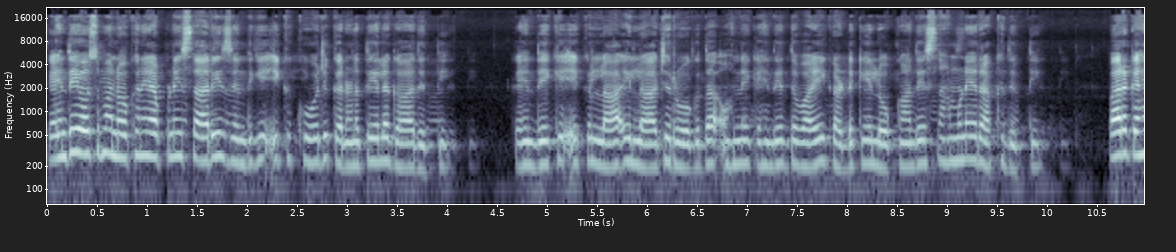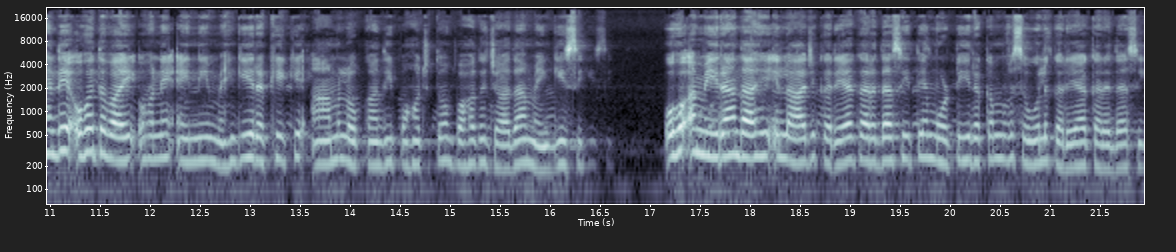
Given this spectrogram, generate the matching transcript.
ਕਹਿੰਦੇ ਉਸ ਮਨੁੱਖ ਨੇ ਆਪਣੀ ਸਾਰੀ ਜ਼ਿੰਦਗੀ ਇੱਕ ਖੋਜ ਕਰਨ ਤੇ ਲਗਾ ਦਿੱਤੀ। ਕਹਿੰਦੇ ਕਿ ਇੱਕ ਲਾ ਇਲਾਜ ਰੋਗ ਦਾ ਉਹਨੇ ਕਹਿੰਦੇ ਦਵਾਈ ਕੱਢ ਕੇ ਲੋਕਾਂ ਦੇ ਸਾਹਮਣੇ ਰੱਖ ਦਿੱਤੀ। ਪਰ ਕਹਿੰਦੇ ਉਹ ਦਵਾਈ ਉਹਨੇ ਇੰਨੀ ਮਹਿੰਗੀ ਰੱਖੀ ਕਿ ਆਮ ਲੋਕਾਂ ਦੀ ਪਹੁੰਚ ਤੋਂ ਬਹੁਤ ਜ਼ਿਆਦਾ ਮਹਿੰਗੀ ਸੀ। ਉਹ ਅਮੀਰਾਂ ਦਾ ਹੀ ਇਲਾਜ ਕਰਿਆ ਕਰਦਾ ਸੀ ਤੇ ਮੋਟੀ ਰਕਮ ਵਸੂਲ ਕਰਿਆ ਕਰਦਾ ਸੀ।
